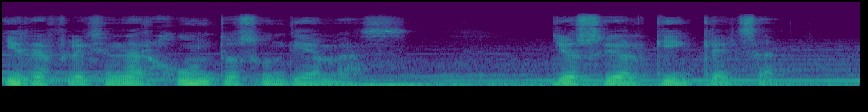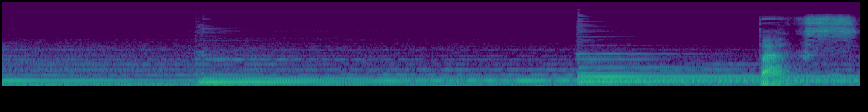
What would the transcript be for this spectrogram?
y reflexionar juntos un día más. Yo soy Alkin Kelsan. Bugs.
